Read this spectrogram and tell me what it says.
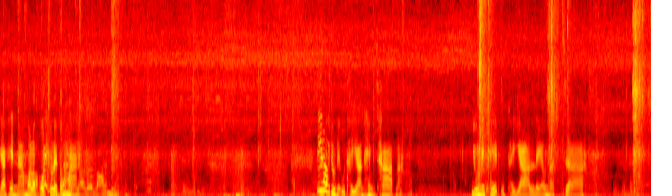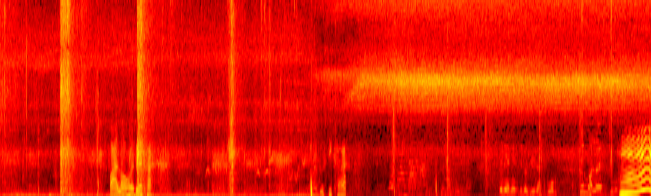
อยากเห็นน้ำมรกตก็เลยต้องมา นี่เราอยู่ในอุทยานแห่งชาตินะ อยู่ในเขตอุทยานแล้วนะจ๊ะฟ้าร้องแล้วด้วยค่ะไหนดูสิคะ เนี่ยเนี่ยที่เรายืนนะท่วมหืม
